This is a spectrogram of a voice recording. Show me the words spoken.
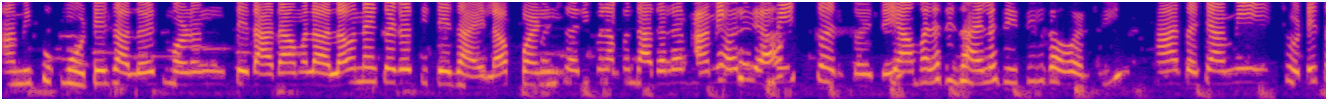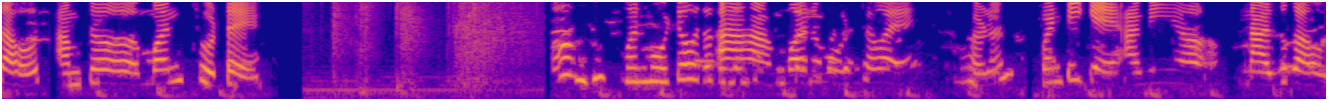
आम्ही खूप मोठे झालोय म्हणून ते दादा आम्हाला अलाव नाही करत तिथे जायला पण तरी पण आपण दादाला आम्ही मिस करतोय ते. ते आम्हाला ते जायला देतील का वरती? हा तसे आम्ही छोटेच आहोत. आमचं मन छोट आहे. मन मोठं होतं हा हा मन मोठं आहे म्हणून. पण ठीक आहे आम्ही अं, नाजूक आहोत.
